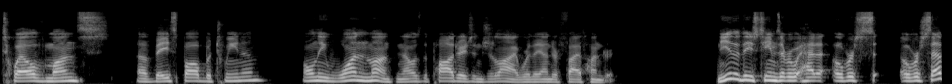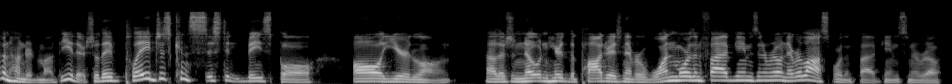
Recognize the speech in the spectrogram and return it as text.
12 months of baseball between them. Only one month, and that was the Padres in July, were they under 500. Neither of these teams ever had over over 700 month either. So they've played just consistent baseball all year long. Uh, there's a note in here that the Padres never won more than five games in a row, never lost more than five games in a row.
